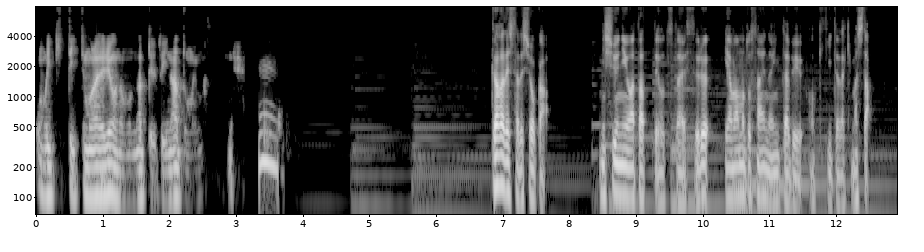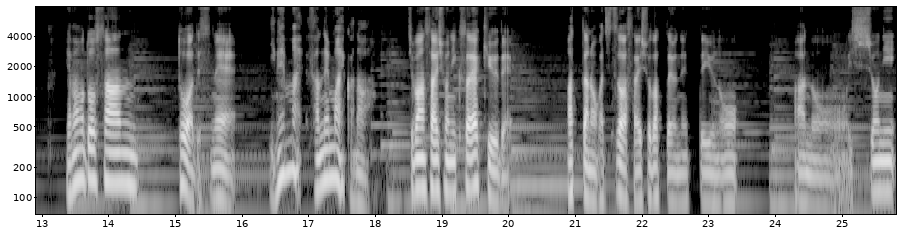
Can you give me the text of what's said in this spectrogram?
思い切って言ってもらえるようなものになってるといいなと思いますね。うん。いかがでしたでしょうか？2週にわたってお伝えする山本さんへのインタビューお聞きいただきました。山本さんとはですね2年前3年前かな。一番最初に草野球で会ったのが実は最初だったよねっていうのをあの一緒に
